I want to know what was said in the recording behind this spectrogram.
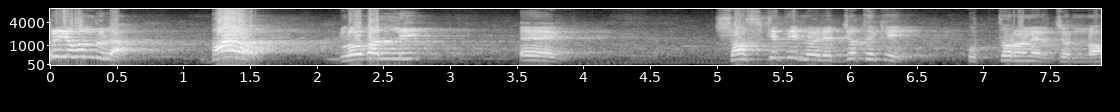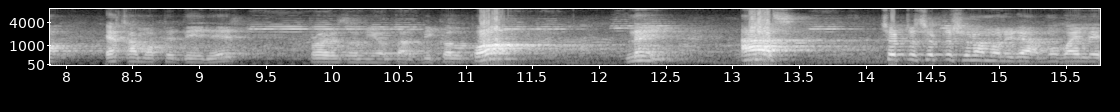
প্রিয় বন্ধুরা, ভারত গ্লোবালি সংস্কৃতি নৈরাজ্য থেকে উত্তরণের জন্য একামতে দিনের প্রয়োজনীয়তার বিকল্প নেই। আজ ছোট্ট ছোট্ট সোনামণিরা মোবাইলে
